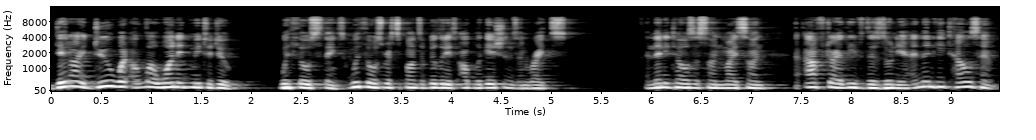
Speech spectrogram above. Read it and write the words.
Did I do what Allah wanted me to do with those things, with those responsibilities, obligations, and rights? And then he tells the son, My son, after I leave this dunya, and then he tells him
